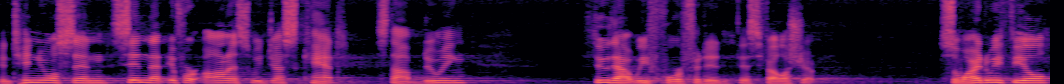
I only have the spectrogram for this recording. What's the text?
continual sin, sin that if we're honest, we just can't stop doing, through that we forfeited this fellowship. So, why do we feel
